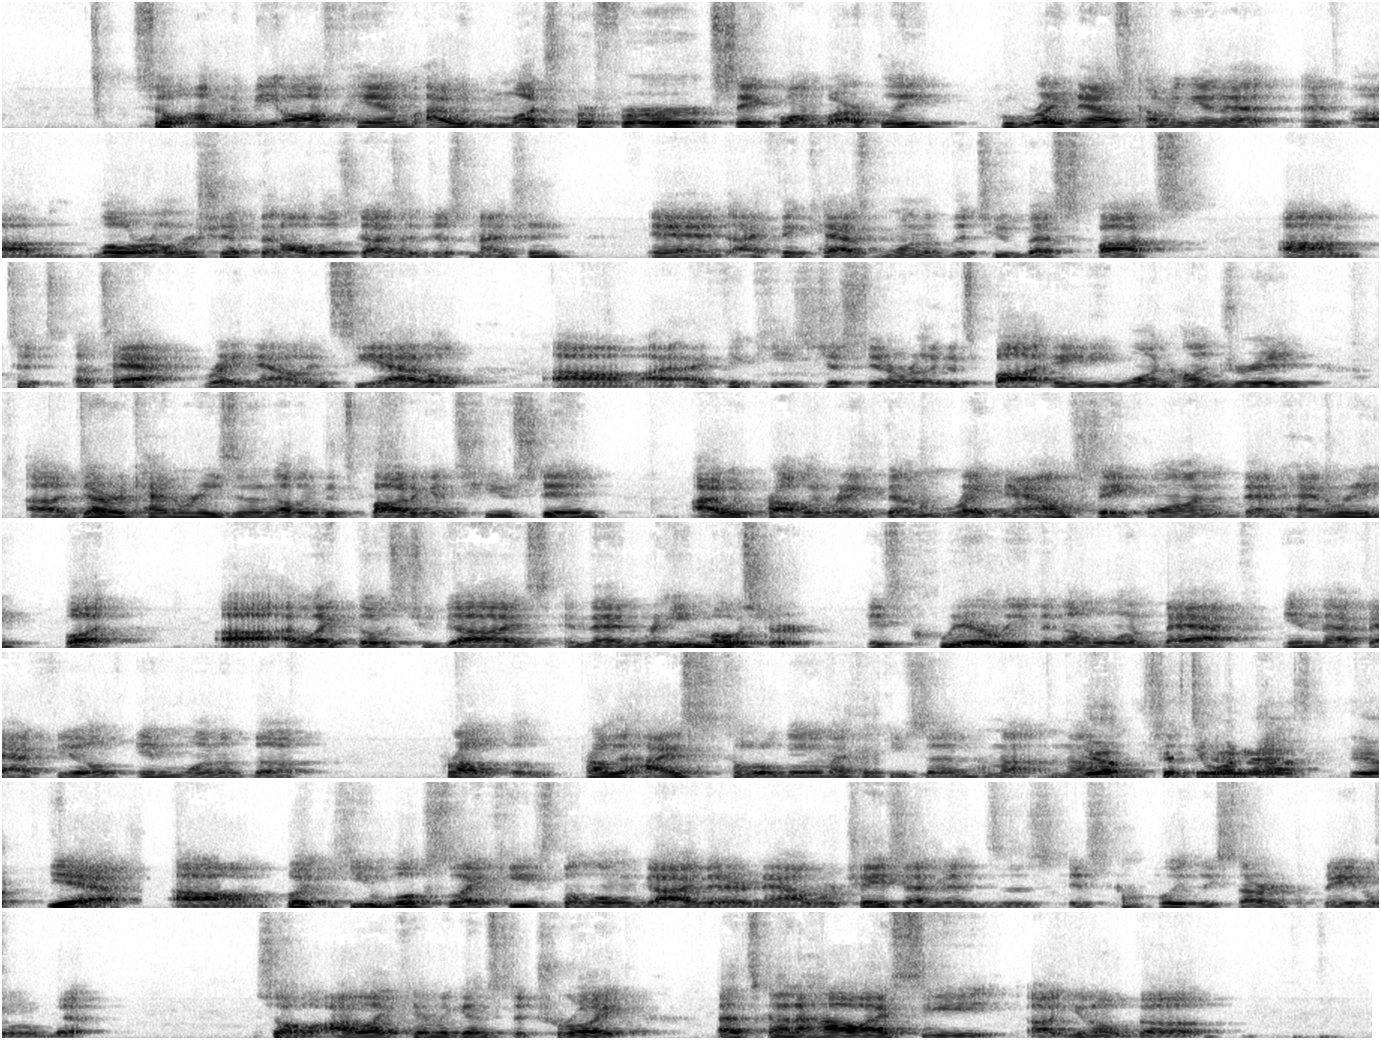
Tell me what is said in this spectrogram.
so I'm going to be off him. I would much prefer Saquon Barkley, who right now is coming in at, at um, lower ownership than all those guys I just mentioned, and I think has one of the two best spots um, to attack right now in Seattle. Um, I, I, think he's just in a really good spot, 8,100. Uh, Derrick Henry's in another good spot against Houston. I would probably rank them right now, Saquon, then Henry, but uh, I like those two guys. And then Raheem Mostert is clearly the number one back in that backfield in one of the probably probably the highest total game. I think you said. I'm not. I'm not. Yeah, 51 sure, and a half. Yep. Yeah. Um, but he looks like he's the lone guy there now, where Chase Edmonds is is completely starting to fade a little bit. So I like him against Detroit. That's kind of how I see, uh, you know, the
